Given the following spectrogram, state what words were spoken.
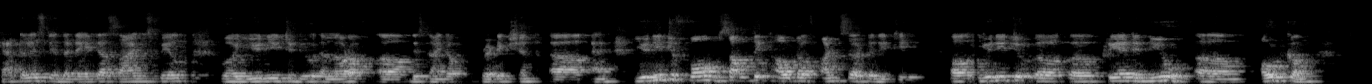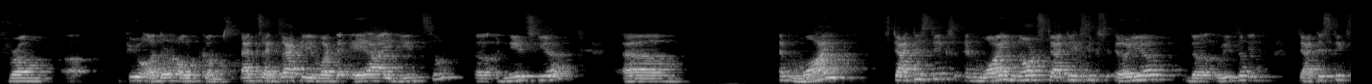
catalyst in the data science field where you need to do a lot of uh, this kind of prediction uh, and you need to form something out of uncertainty uh, you need to uh, uh, create a new um, outcome from a few other outcomes. That's exactly what the ai needs to needs here. Um, and why statistics and why not statistics earlier? The reason is statistics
